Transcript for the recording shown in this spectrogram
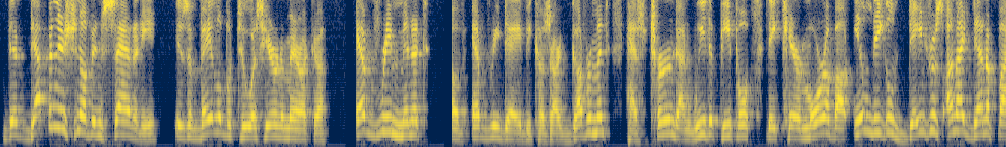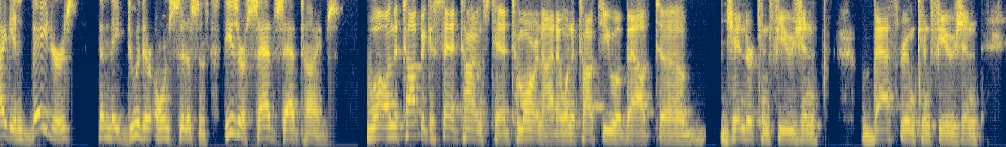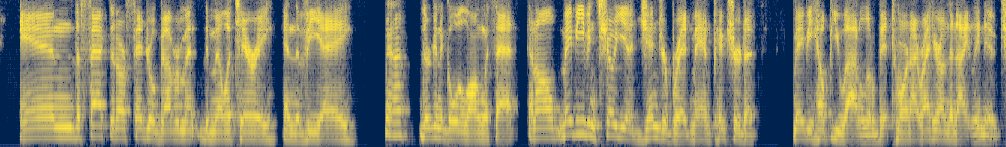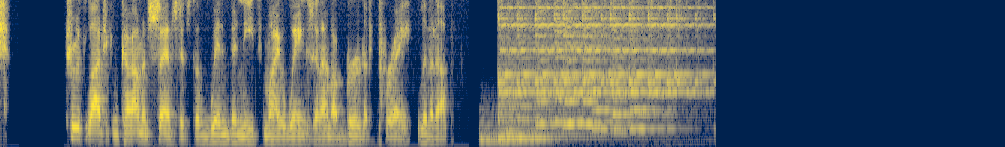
the definition of insanity is available to us here in America every minute of every day because our government has turned on we the people. They care more about illegal, dangerous, unidentified invaders than they do their own citizens. These are sad, sad times. Well, on the topic of sad times, Ted, tomorrow night I want to talk to you about uh, gender confusion, bathroom confusion, and the fact that our federal government, the military, and the VA, yeah, they're going to go along with that. And I'll maybe even show you a gingerbread man picture to maybe help you out a little bit tomorrow night, right here on the Nightly Nuge. Truth, logic, and common sense. It's the wind beneath my wings, and I'm a bird of prey. Live it up.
